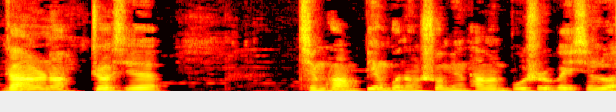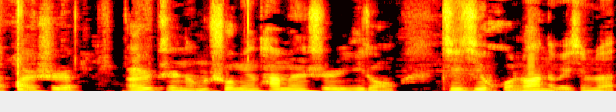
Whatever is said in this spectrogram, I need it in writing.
然而呢，这些情况并不能说明他们不是唯心论，而是。而只能说明他们是一种极其混乱的唯心论。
